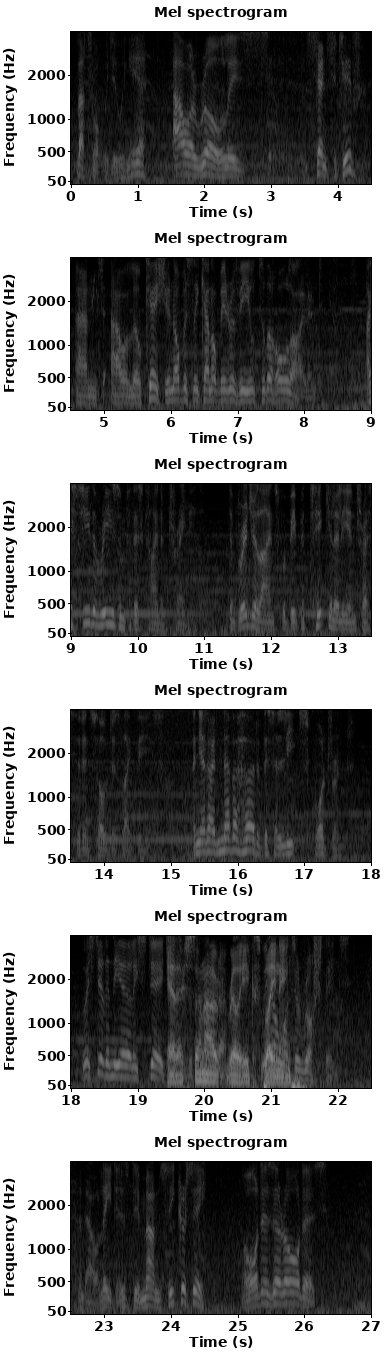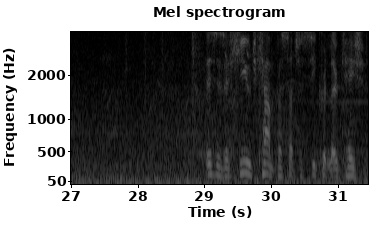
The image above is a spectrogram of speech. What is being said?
That's what we're doing here. Our role is uh, sensitive, and our location obviously cannot be revealed to the whole island. I see the reason for this kind of training. The Bridge Alliance would be particularly interested in soldiers like these. And yet I'd never heard of this elite squadron. We're still in the early stages. Yeah, they're the still not program. really We don't want to rush things, and our leaders demand secrecy. Orders are orders. This is a huge camp for such a secret location.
